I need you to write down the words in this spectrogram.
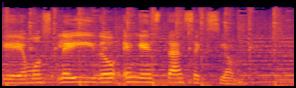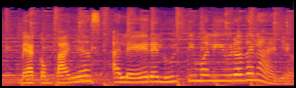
que hemos leído en esta sección. ¿Me acompañas a leer el último libro del año?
